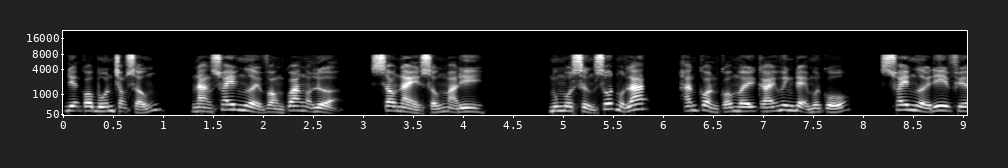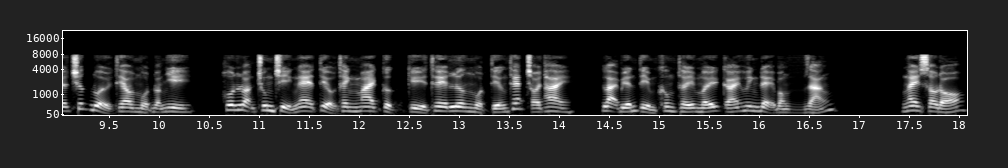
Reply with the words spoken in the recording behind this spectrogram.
Điện có bốn trọng sống, nàng xoay người vòng qua ngọn lửa, sau này sống mà đi. Mùng một sửng sốt một lát, hắn còn có mấy cái huynh đệ muốn cố, xoay người đi phía trước đuổi theo một đoạn nhi, hôn loạn chung chỉ nghe tiểu thanh mai cực kỳ thê lương một tiếng thét trói thai, lại biến tìm không thấy mấy cái huynh đệ bóng dáng. Ngay sau đó,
